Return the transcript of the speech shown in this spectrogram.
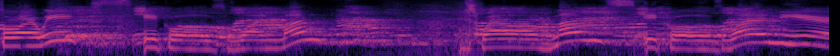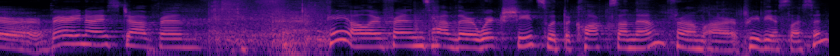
Four weeks equals one month. Twelve months equals one year. Very nice job, friends. Okay, all our friends have their worksheets with the clocks on them from our previous lesson.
